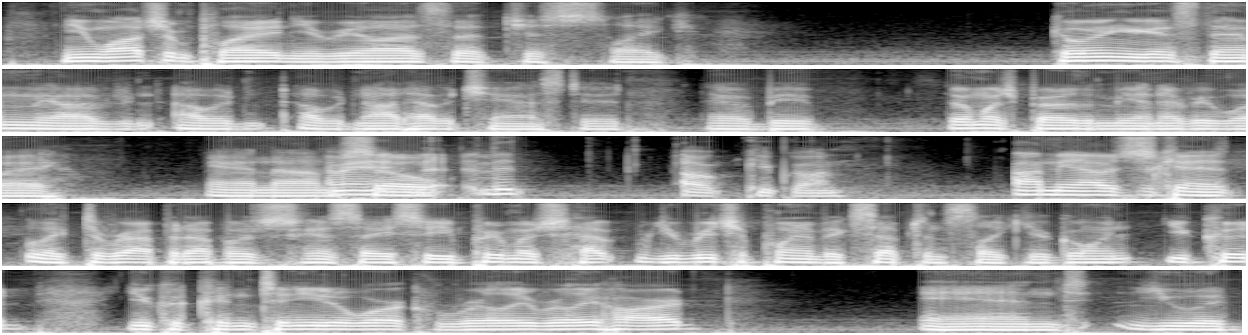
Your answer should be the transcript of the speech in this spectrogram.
And you watch them play, and you realize that just like going against them, I would I would I would not have a chance, dude. They would be so much better than me in every way. And um, I mean, so th- th- oh, keep going. I mean, I was just gonna like to wrap it up. I was just gonna say, so you pretty much have you reach a point of acceptance. Like you're going, you could you could continue to work really really hard, and you would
